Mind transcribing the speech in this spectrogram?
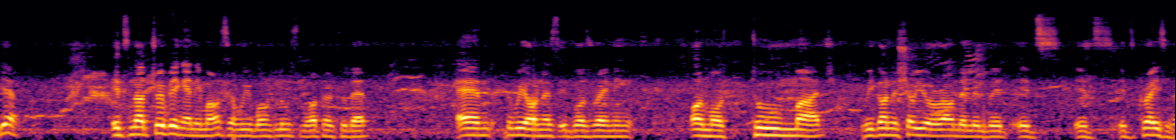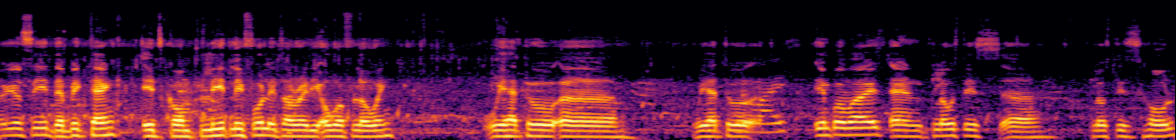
yeah, it's not tripping anymore, so we won't lose water to that. And to be honest, it was raining almost too much. We're gonna show you around a little bit. It's it's it's crazy. So you see the big tank. It's completely full. It's already overflowing. We had to uh, we had to Otherwise, improvise and close this uh, close this hole.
